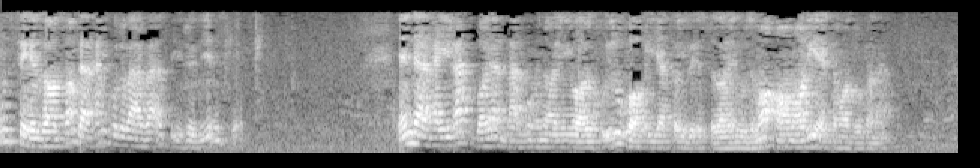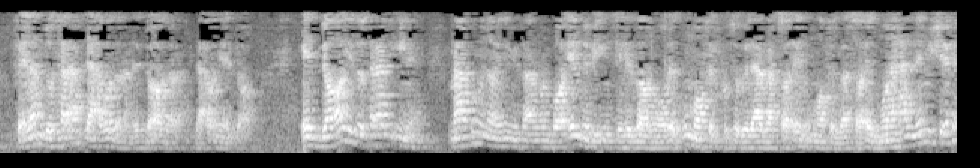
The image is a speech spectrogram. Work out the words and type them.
اون سه هزار در همین کتب عربه است دیگه نیست که. یعنی در حقیقت باید مرحوم ناینی و آقای رو واقعیت هایی به اصطلاح امروز ما آماری اعتماد بکنن. فعلا دو طرف دعوا دارن ادعا دارن دعوا ادعا. ادعای دو طرف اینه. مرحوم ناینی میفرمان با علم به این سه هزار مورد اون مافل کتب در وسائل اون مافل وسائل منحل نمیشه.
